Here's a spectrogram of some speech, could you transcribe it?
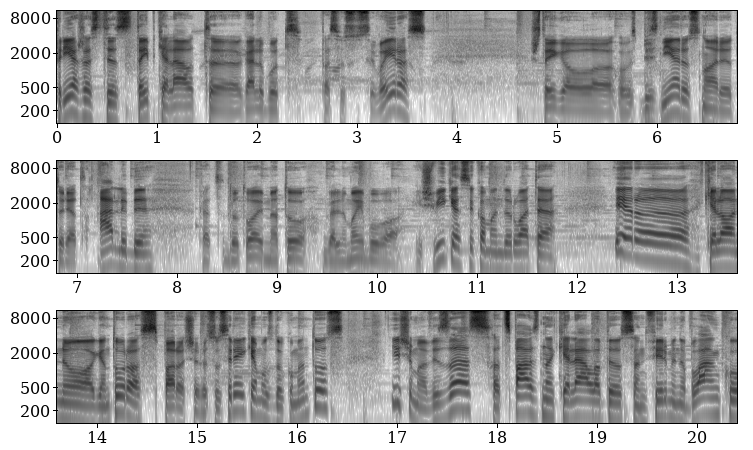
priežastis taip keliauti gali būti pas visus įvairios. Štai gal e, koks biznierius nori turėti alibi, kad duotuoju metu galimai buvo išvykęs į komandiruotę. Ir kelionių agentūros paruošia visus reikiamus dokumentus, Išima vizas, atspausdina kelialapius ant firminių blankų,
